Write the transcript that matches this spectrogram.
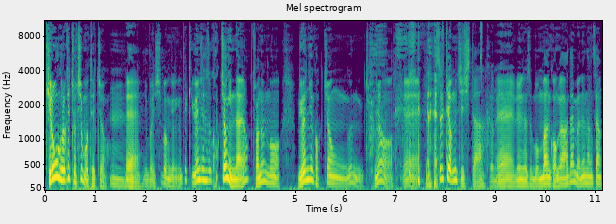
기록은 그렇게 좋지 못했죠. 음. 예, 이번 시범 경기. 근데 류현진 선수 걱정 있나요? 저는 뭐 류현진 걱정은 전혀 예, 쓸데없는 짓이다. 그럼요. 예, 류현진 선수 몸만 건강하다면은 항상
